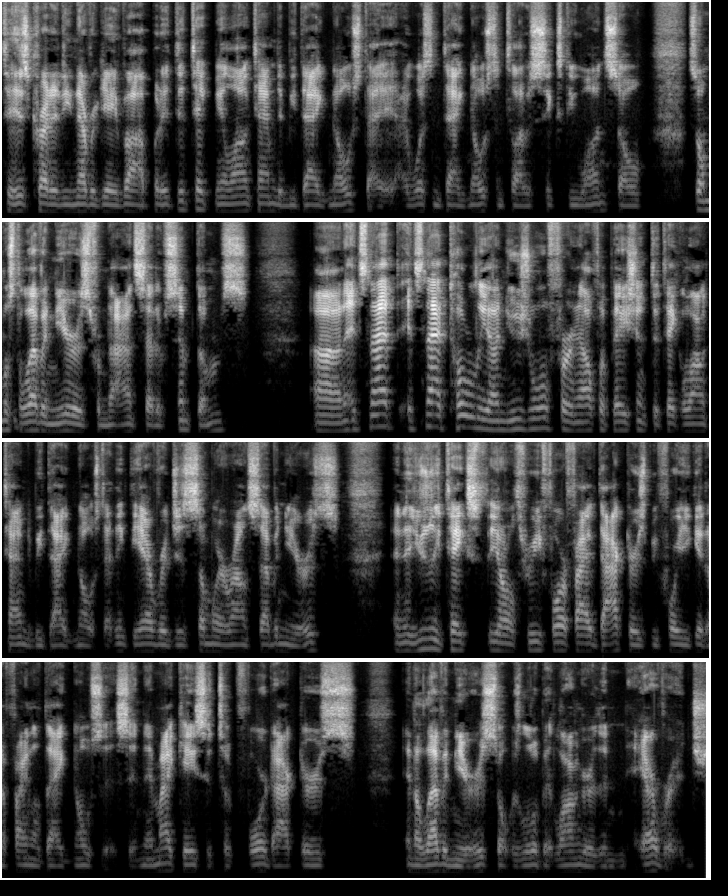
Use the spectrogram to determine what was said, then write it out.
to his credit, he never gave up. But it did take me a long time to be diagnosed. I, I wasn't diagnosed until I was 61, so it's almost 11 years from the onset of symptoms. Uh, it's not it's not totally unusual for an alpha patient to take a long time to be diagnosed. I think the average is somewhere around seven years, and it usually takes you know three, four, five doctors before you get a final diagnosis. And in my case, it took four doctors in 11 years, so it was a little bit longer than average.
